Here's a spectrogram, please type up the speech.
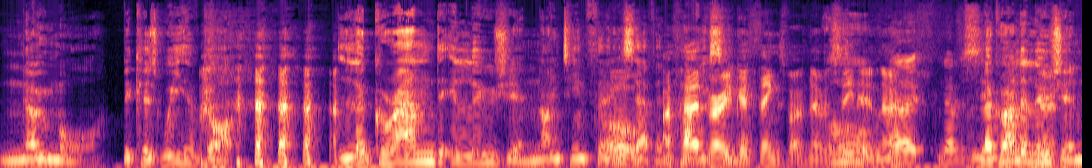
no more. Because we have got Le Grand Illusion, Oh, 1937. I've Have heard very good it? things, but I've never Oh, seen it. No. no, never seen Le Grand that. Illusion,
